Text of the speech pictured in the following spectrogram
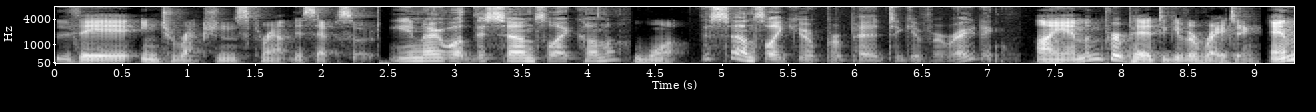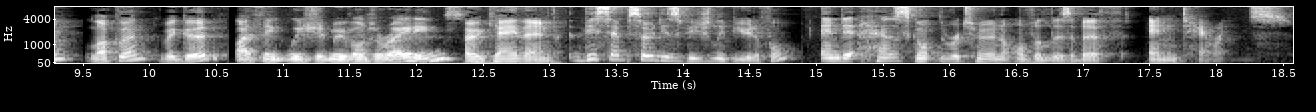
their interactions throughout this episode. You know what this sounds like, Connor? What? This sounds like you're prepared to give a rating. I am prepared to give a rating. Em, Lachlan, we're good? I think we should move on to ratings. Okay then. This episode is visually beautiful, and it has got the return of Elizabeth and Terence.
